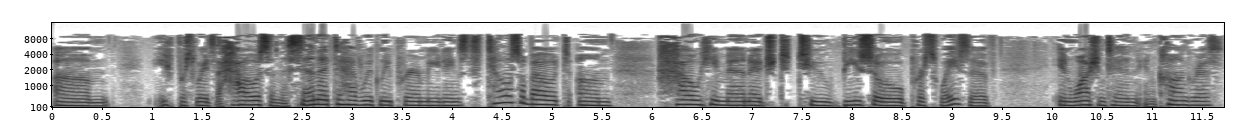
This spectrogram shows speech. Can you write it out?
Um, he persuades the House and the Senate to have weekly prayer meetings. Tell us about um, how he managed to be so persuasive in Washington, in Congress.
